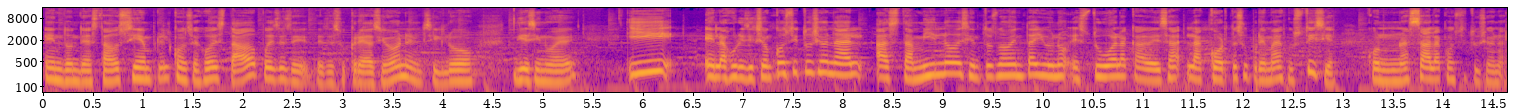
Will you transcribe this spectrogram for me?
en donde ha estado siempre el Consejo de Estado, pues desde, su creación en el siglo XIX, y en la jurisdicción constitucional hasta 1991 estuvo a la cabeza la Corte Suprema de Justicia, con una sala constitucional.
